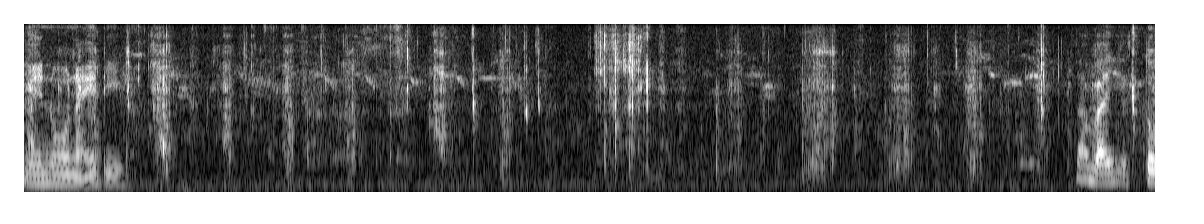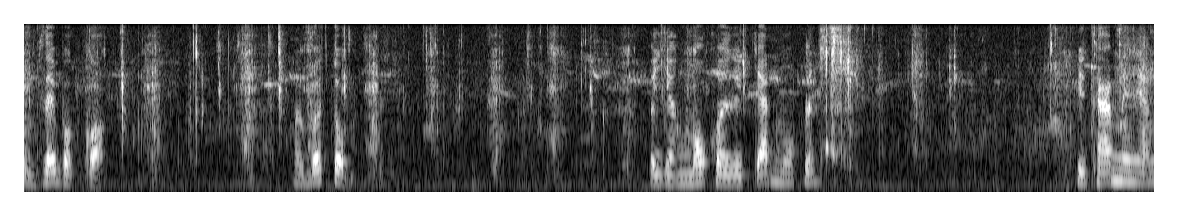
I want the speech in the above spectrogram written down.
เมนูไหนดี แล้วใบอยากต้มใส่บกกอกหอยบ่ต้มไปยังมกเลยก็จัดมกเลยพี่ถามเป็นยัง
